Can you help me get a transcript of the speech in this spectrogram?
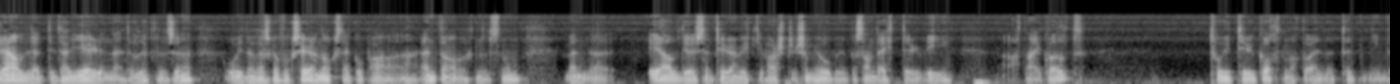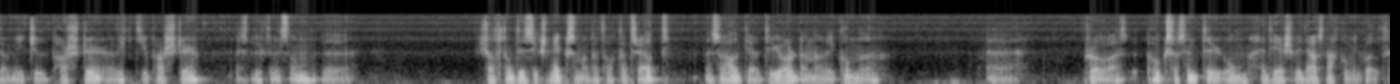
rævlig detaljerende til lyknelse, og vi da kanskje fokusere nok snakk på enda av lyknelsen, men uh, er aldri just en till en viktig parster som jobber och sånt etter vi at nei kvöld tog til godt nok en tydning av Mitchell parster en viktig pastor så lyckades som eh Sjalt om det sig snäck som man kan tolka trätt. Men så halte jeg til Jordan at vi kunde eh, prova huxa sinter om det her som vi da snackar om i kvöld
